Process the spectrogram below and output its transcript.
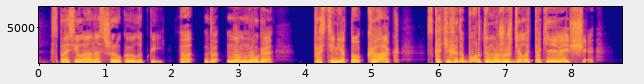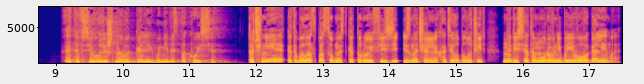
— спросила она с широкой улыбкой. «А, да намного. Прости, нет, но как?» С каких это пор ты можешь делать такие вещи?» «Это всего лишь навык голема, не беспокойся». Точнее, это была способность, которую Физзи изначально хотела получить на десятом уровне боевого голема,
